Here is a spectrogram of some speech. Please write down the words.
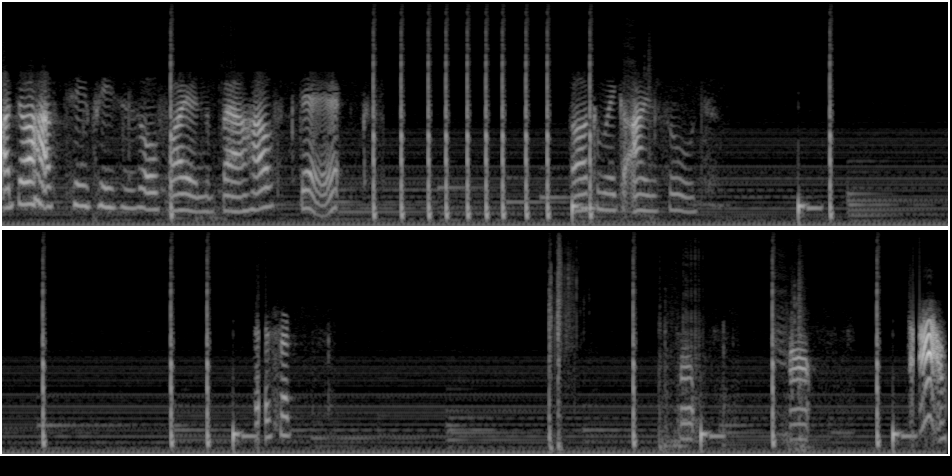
I don't have two pieces of iron, but I have sticks. So I can make an iron sword. It's a... Oh. Oh. Ow!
